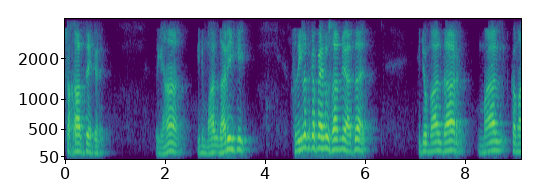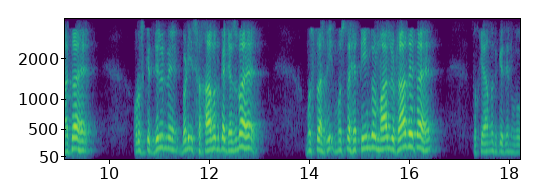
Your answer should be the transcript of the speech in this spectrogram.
ثقافتیں کرے۔ تو یہاں یعنی مالداری کی فضیلت کا پہلو سامنے آتا ہے کہ جو مالدار مال کماتا ہے اور اس کے دل میں بڑی سخاوت کا جذبہ ہے مستحقین پر مال لٹا دیتا ہے، تو قیامت کے دن وہ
